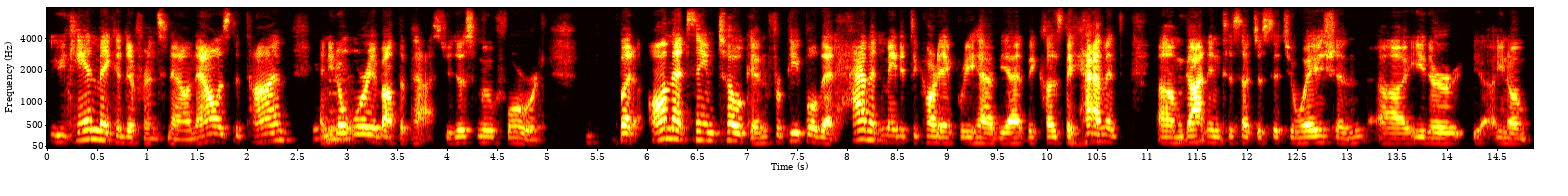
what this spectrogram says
You can make a difference now. Now is the time, and you don't mm-hmm. worry about the past. You just move forward. But on that same token, for people that haven't made it to cardiac rehab yet because they haven't um, gotten into such a situation, uh, either you know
